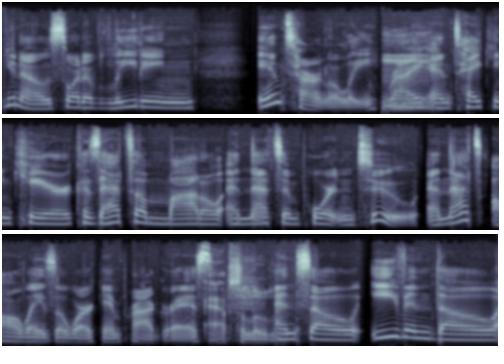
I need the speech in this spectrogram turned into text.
you know, sort of leading internally, right? Mm. And taking care because that's a model and that's important too. And that's always a work in progress. Absolutely. And so, even though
